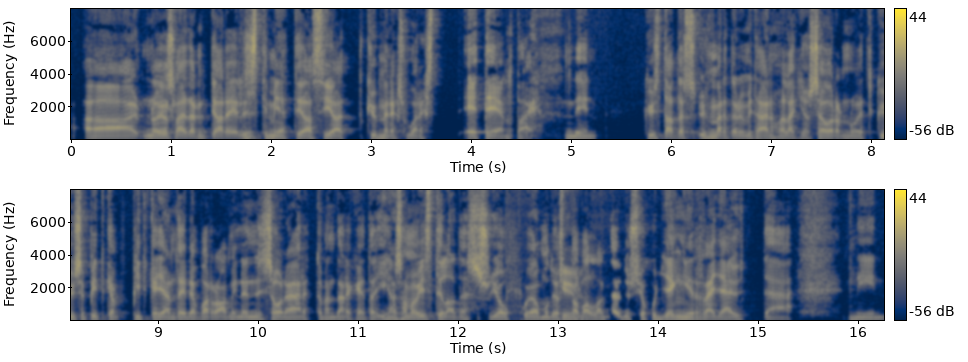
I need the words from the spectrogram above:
uh, no jos lähdetään nyt ihan reellisesti miettiä asiaa kymmeneksi vuodeksi eteenpäin, niin – kyllä sitä on tässä ymmärtänyt, mitä NHLkin on seurannut, että kyllä se pitkä, pitkäjänteinen varaaminen, niin se on äärettömän tärkeää ihan samassa tilanteessa sun joukkuja, mutta jos kyllä. tavallaan täytyisi joku jengi räjäyttää, niin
